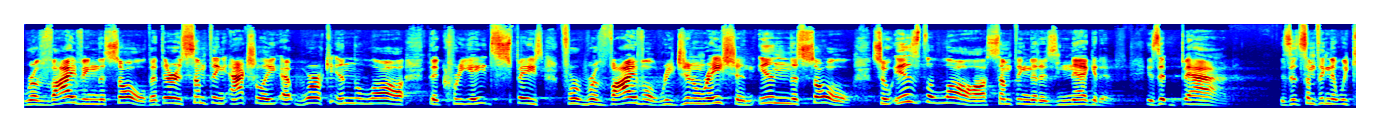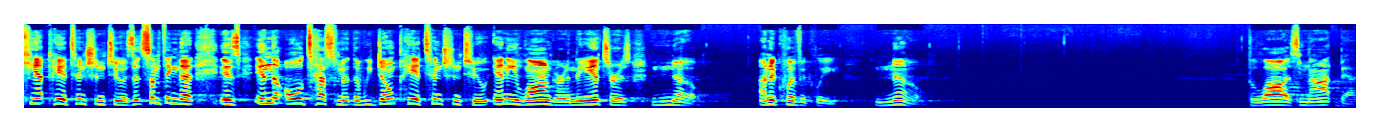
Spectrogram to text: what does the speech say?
reviving the soul, that there is something actually at work in the law that creates space for revival, regeneration in the soul. So, is the law something that is negative? Is it bad? Is it something that we can't pay attention to? Is it something that is in the Old Testament that we don't pay attention to any longer? And the answer is no, unequivocally, no. The law is not bad.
